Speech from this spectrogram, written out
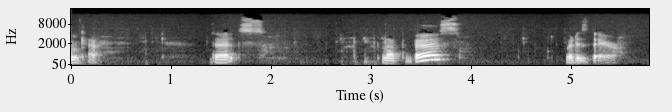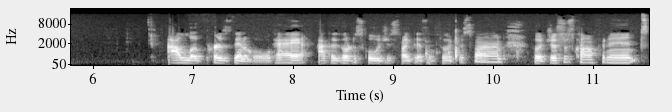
Okay. That's Not the best, but it's there. I look presentable, okay? I could go to school just like this and feel just fine, feel just as confident,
